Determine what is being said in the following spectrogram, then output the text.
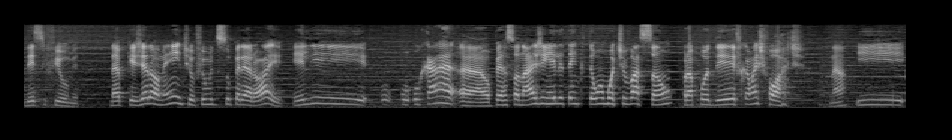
desse filme. Né? Porque geralmente o filme de super-herói, ele. O, o, o cara. ah, o personagem, ele tem que ter uma motivação pra poder ficar mais forte. Né? E,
